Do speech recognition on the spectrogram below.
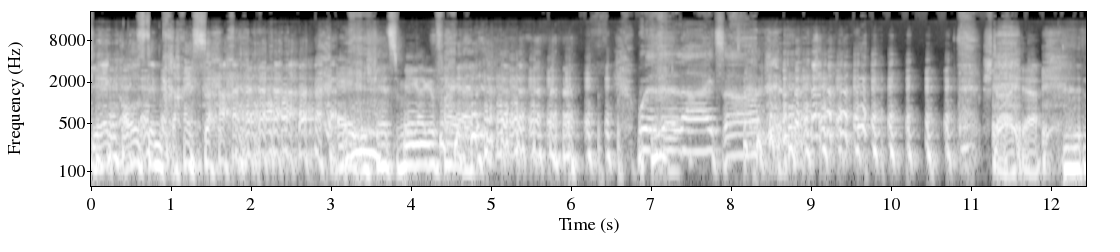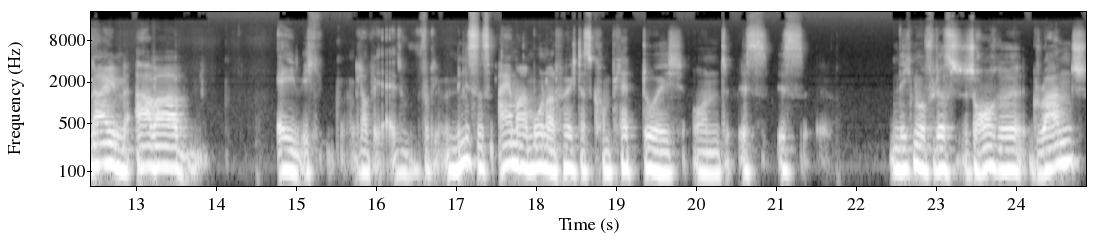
Direkt aus dem Kreis. Ey, ich hätte es mega gefeiert. With the lights out. Stark, ja. Nein, aber ey, ich glaube, also wirklich mindestens einmal im Monat höre ich das komplett durch und es ist nicht nur für das Genre Grunge,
